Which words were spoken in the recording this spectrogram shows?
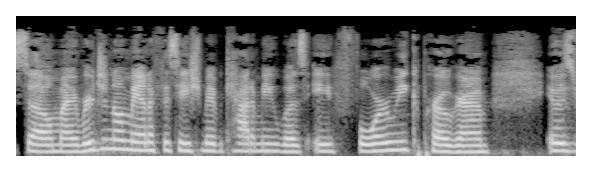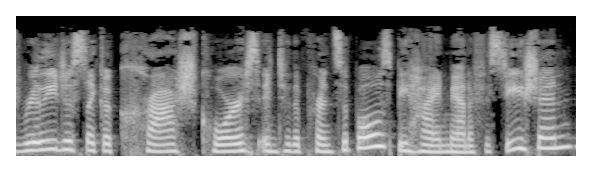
So my original Manifestation Babe Academy was a four week program. It was really just like a crash course into the principles behind manifestation.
